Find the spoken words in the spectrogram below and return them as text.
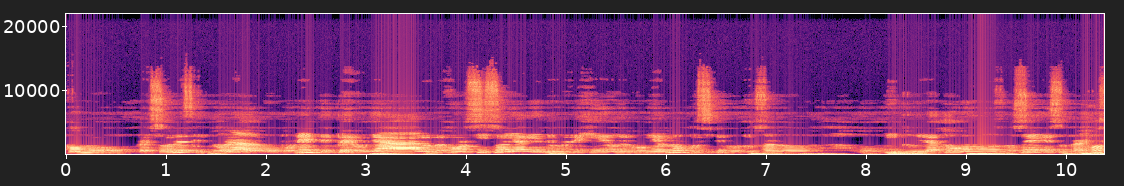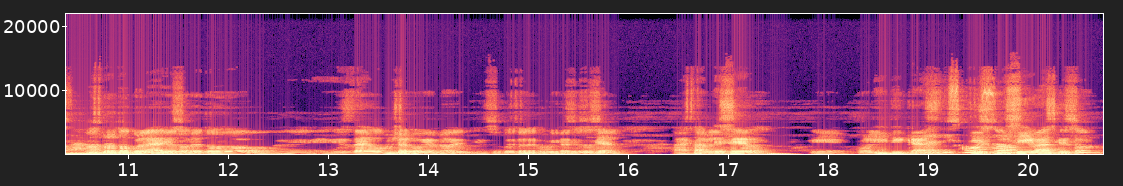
Como persona, escritora, oponente, pero ya a lo mejor si soy alguien de un ONG o del gobierno, pues sí tengo que usarlo, o incluir a todos, no sé, es otra cosa. ¿no? Más protocolario, sobre todo, eh, es dado mucho al gobierno en, en su cuestión de comunicación social a establecer eh, políticas discursivas que son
